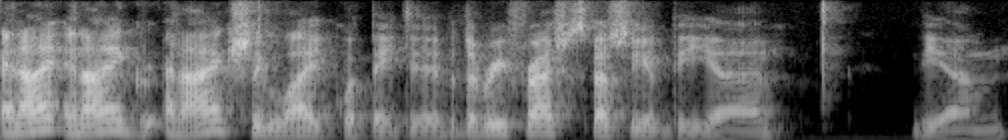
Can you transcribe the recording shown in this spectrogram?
And I and I agree, and I actually like what they did with the refresh, especially of the uh, the um,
